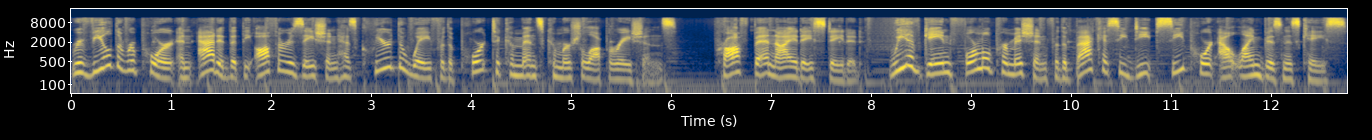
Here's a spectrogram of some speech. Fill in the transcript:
revealed the report and added that the authorization has cleared the way for the port to commence commercial operations. Prof. Ben Ayade stated, We have gained formal permission for the Bakassi Deep Seaport Outline business case.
